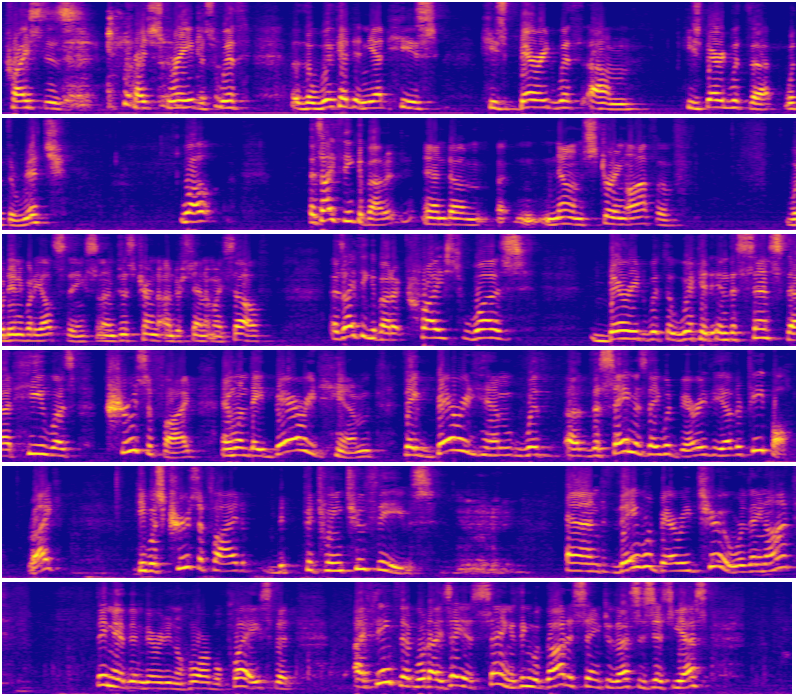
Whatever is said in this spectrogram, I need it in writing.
Christ is Christ's grave is with the wicked, and yet he's he's buried with um, he's buried with the with the rich. Well, as I think about it, and um, now I'm straying off of what anybody else thinks, and I'm just trying to understand it myself. As I think about it, Christ was buried with the wicked in the sense that he was crucified, and when they buried him, they buried him with uh, the same as they would bury the other people, right? He was crucified be- between two thieves, and they were buried too, were they not? They may have been buried in a horrible place, but I think that what Isaiah is saying, I think what God is saying to us is just yes,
